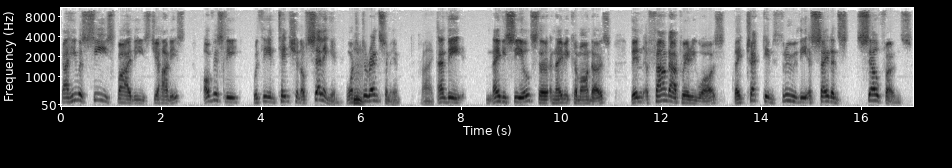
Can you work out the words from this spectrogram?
Now, he was seized by these jihadis, obviously with the intention of selling him, wanted mm. to ransom him. Right. And the Navy SEALs, the Navy commandos, then found out where he was. They tracked him through the assailants' cell phones,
